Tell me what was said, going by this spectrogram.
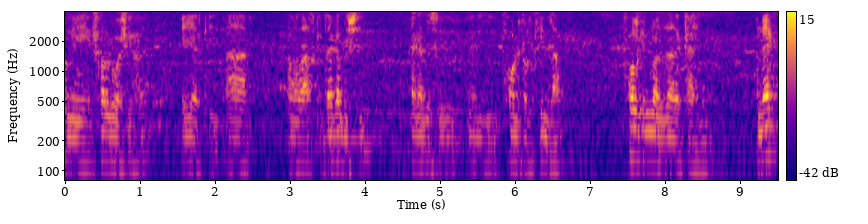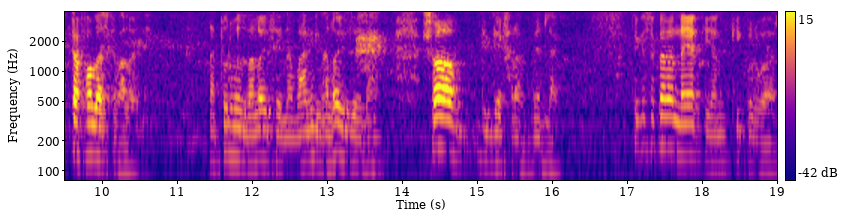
উনি স্বর্গবাসী হয়। এই আর কি। আর আমার আজকে তো একাদশী একাদশী এই ফল টল কিনলাম। ফল কিনবার যার কাহিনি মানে একটা ফল আজকে ভালো হয়নি। না তরমুজ ভালো হয়েছে না বাঙ্গি ভালো হয়েছে না সব দিক দিয়ে খারাপ বেড লাগ তো কিছু করার নেই আর কি আমি কী করব আর?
